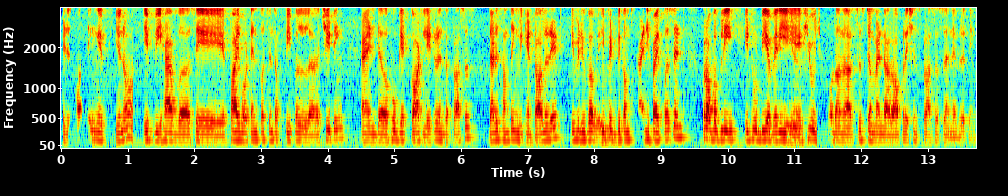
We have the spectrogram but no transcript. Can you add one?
It is one thing if you know if we have uh, say five or ten percent of people uh, cheating and uh, who get caught later in the process, that is something we can tolerate. If it go, if it becomes ninety five percent, probably it would be a very Yeah. huge load on our system and our operations process and everything.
